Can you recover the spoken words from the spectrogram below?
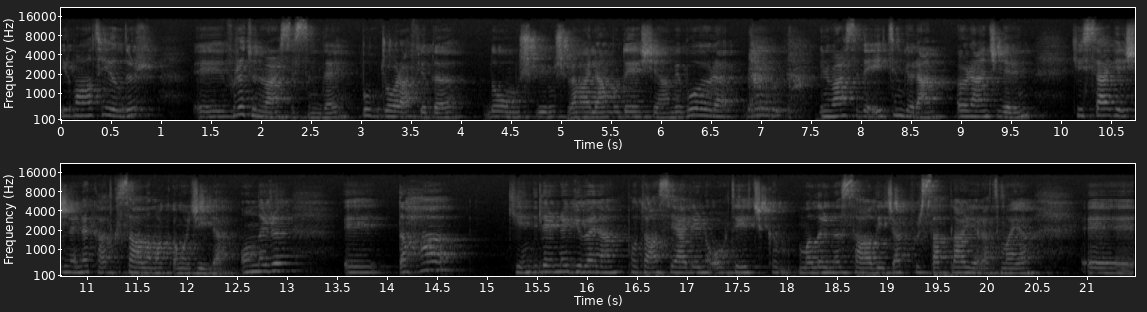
26 yıldır e, Fırat Üniversitesi'nde bu coğrafyada doğmuş, büyümüş ve halen burada yaşayan ve bu, bu üniversitede eğitim gören öğrencilerin kişisel gelişimlerine katkı sağlamak amacıyla onları e, daha kendilerine güvenen potansiyellerini ortaya çıkmalarını sağlayacak fırsatlar yaratmaya e,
